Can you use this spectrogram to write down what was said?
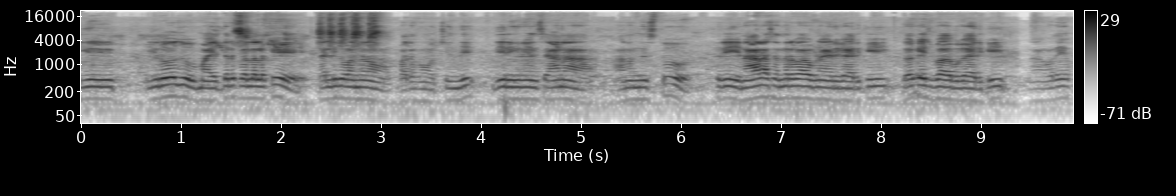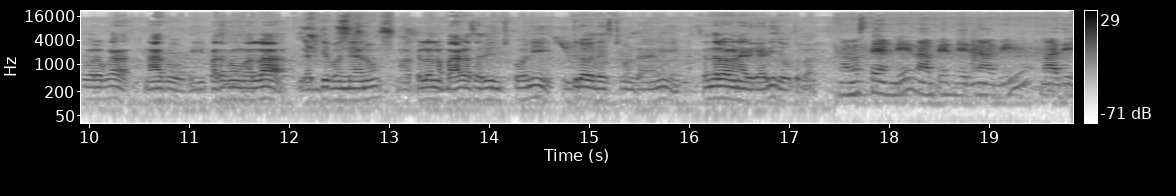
ఈ ఈరోజు మా ఇద్దరు పిల్లలకి తల్లికి వందనం పథకం వచ్చింది. దీనికి నేను చాలా ఆనందిస్తూ శ్రీ నారా చంద్రబాబు నాయుడు గారికి లోకేష్ బాబు గారికి హృదయపూర్వక ఉదయపూర్వక నాకు ఈ పథకం వల్ల లబ్ధి పొందాను. మా పిల్లల్ని బాగా చదివించుకొని ఇందులోకి తెచ్చుకుంటానని చంద్రబాబు నాయుడు గారి చెబుతున్నాను నమస్తే అండి. నా పేరు జరినాబి మాది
